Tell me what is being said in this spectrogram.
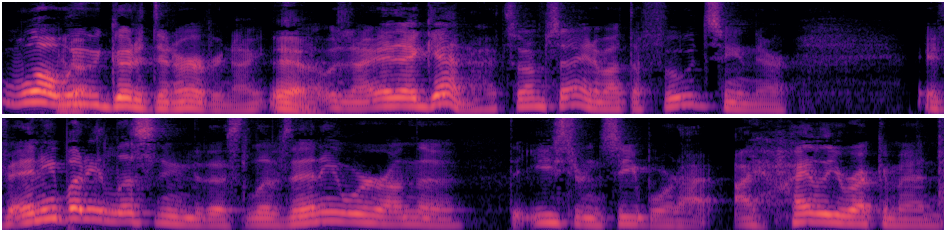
well, we know. would go to dinner every night. Yeah. that was nice. And again, that's what I'm saying about the food scene there. If anybody listening to this lives anywhere on the the eastern seaboard, I, I highly recommend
